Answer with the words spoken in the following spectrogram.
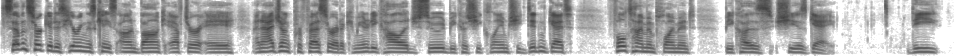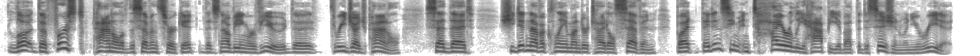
Seventh Circuit is hearing this case en banc after a an adjunct professor at a community college sued because she claimed she didn't get full time employment because she is gay. The the first panel of the Seventh Circuit that's now being reviewed, the three judge panel, said that she didn't have a claim under Title VII, but they didn't seem entirely happy about the decision when you read it.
